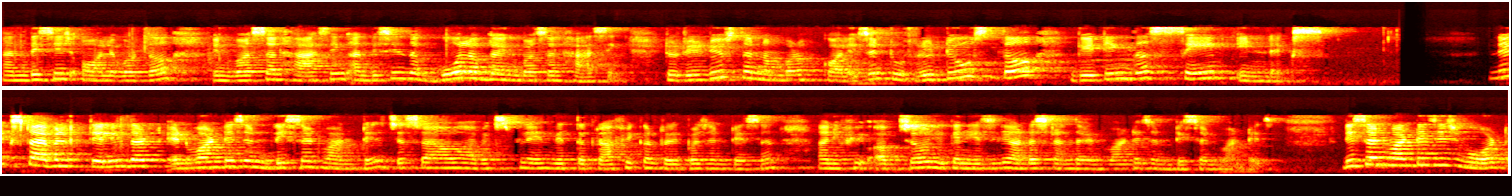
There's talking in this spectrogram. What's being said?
and this is all about the universal hashing and this is the goal of the universal hashing to reduce the number of collision to reduce the getting the same index Next, I will tell you that advantage and disadvantage just how I have explained with the graphical representation and if you observe you can easily understand the advantage and disadvantage. Disadvantage is what?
